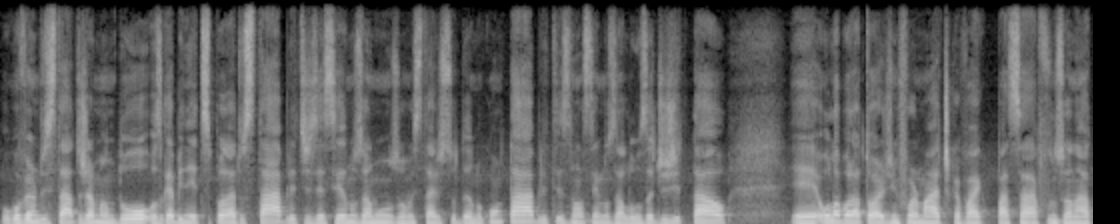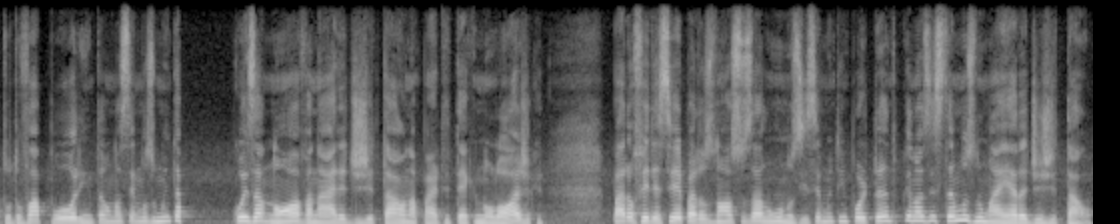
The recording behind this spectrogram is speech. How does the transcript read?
O governo do estado já mandou os gabinetes para os tablets. Esse ano os alunos vão estar estudando com tablets. Nós temos a lousa digital. É, o laboratório de informática vai passar a funcionar a todo vapor. Então, nós temos muita coisa nova na área digital, na parte tecnológica, para oferecer para os nossos alunos. Isso é muito importante porque nós estamos numa era digital.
